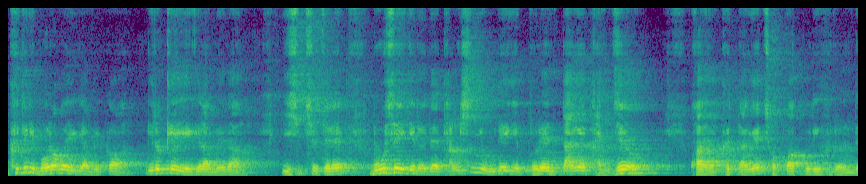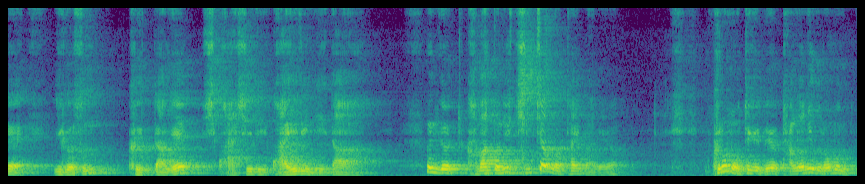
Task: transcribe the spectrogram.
그들이 뭐라고 얘기합니까? 이렇게 얘기를 합니다. 27절에 모세에게 이르되 당신이 우리에게 보낸 땅에 간즉 과연 그 땅에 적과 꿀이 흐르는데 이것은 그 땅의 과실이 과일이니다. 그러니까 가봤더니 진짜 그렇다 이 말이에요. 그럼 어떻게 돼요? 당연히 그러면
